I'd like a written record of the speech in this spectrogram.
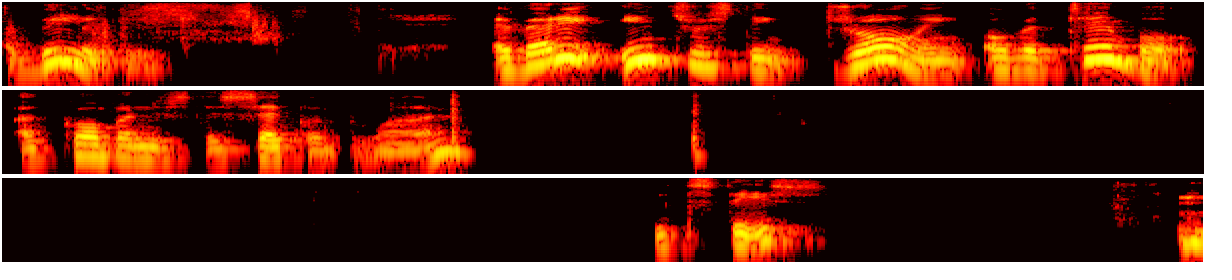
abilities. A very interesting drawing of a temple accompanies the second one. It's this.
